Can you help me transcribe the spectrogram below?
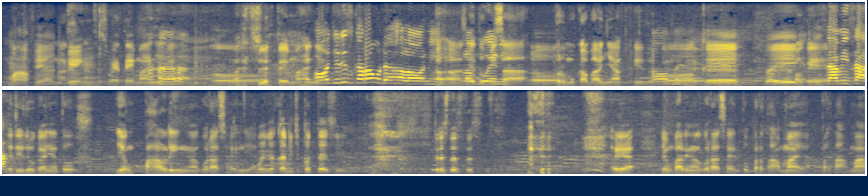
maaf ya Kemarin geng kan sesuai temanya. Oh. Sesuai temanya. Oh jadi sekarang udah halo nih Uh, uh, lo saya tuh gue bisa nih. Oh. bermuka banyak gitu. Oh, oke baik Oke. Bisa, bisa. Jadi dukanya tuh yang paling aku rasain ya. banyak kan dicepet sih terus terus terus Oh ya, yang paling aku rasain tuh pertama ya, pertama.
